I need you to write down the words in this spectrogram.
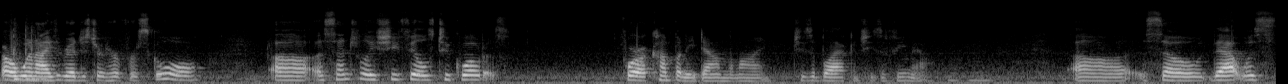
or when I registered her for school, uh, essentially she fills two quotas for a company down the line. She's a black and she's a female. Mhm. Uh, so that was,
